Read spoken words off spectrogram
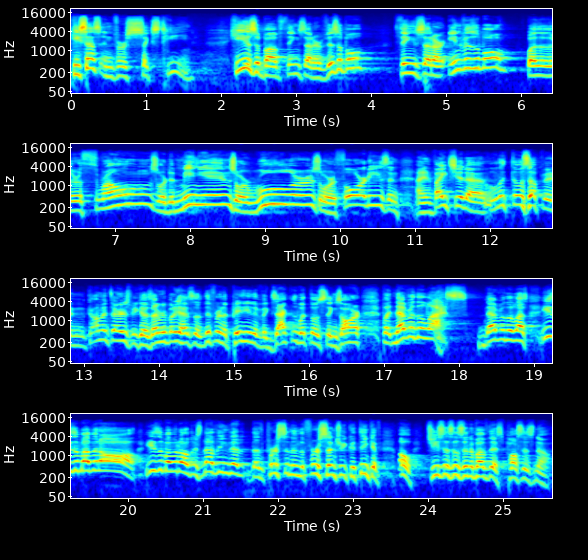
He says in verse 16, He is above things that are visible, things that are invisible whether they're thrones or dominions or rulers or authorities. And I invite you to look those up in commentaries because everybody has a different opinion of exactly what those things are. But nevertheless, nevertheless, he's above it all. He's above it all. There's nothing that the person in the first century could think of. Oh, Jesus isn't above this. Paul says no.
